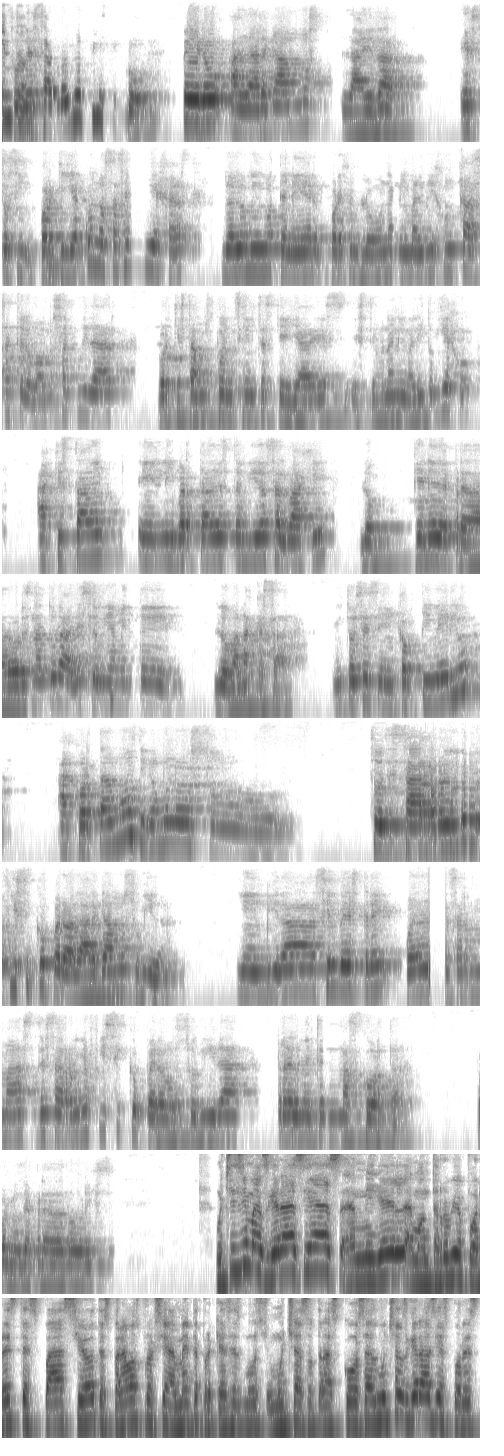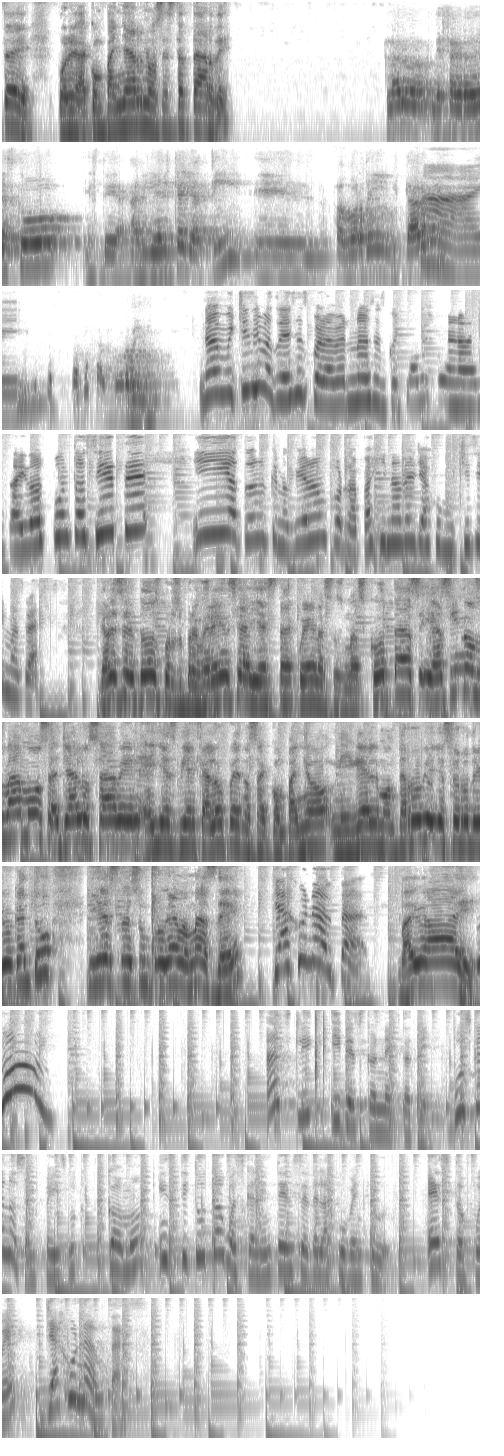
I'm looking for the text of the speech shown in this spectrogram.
su desarrollo físico, pero alargamos la edad. Eso sí, porque ya cuando se hacen viejas, no es lo mismo tener, por ejemplo, un animal viejo en casa que lo vamos a cuidar porque estamos conscientes que ya es este, un animalito viejo, a que está en, libertad, está en vida salvaje, lo, tiene depredadores naturales y obviamente lo van a cazar. Entonces, en cautiverio, acortamos, digámoslo, su, su desarrollo físico, pero alargamos su vida. Y en vida silvestre pueden alcanzar más desarrollo físico, pero su vida realmente es más corta por los depredadores. Muchísimas gracias, Miguel Monterrubio, por este espacio. Te esperamos próximamente porque haces muchas otras cosas. Muchas gracias por este, por acompañarnos esta tarde. Claro, les agradezco este, a Bielka y a ti el favor de invitarme. Ay. Estamos No, muchísimas gracias por habernos escuchado por el 92.7 y a todos los que nos vieron por la página del Yahoo. Muchísimas gracias. Gracias a todos por su preferencia. Ya está, cuiden a sus mascotas. Y así nos vamos, ya lo saben. Ella es Bielka López, nos acompañó Miguel Monterrubio. Yo soy Rodrigo Cantú. Y esto es un programa más de Yahoo Nautas. Bye bye. Haz clic y desconéctate. Búscanos en Facebook como Instituto Aguascalentense de la Juventud. Esto fue Yahoo Nautas.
